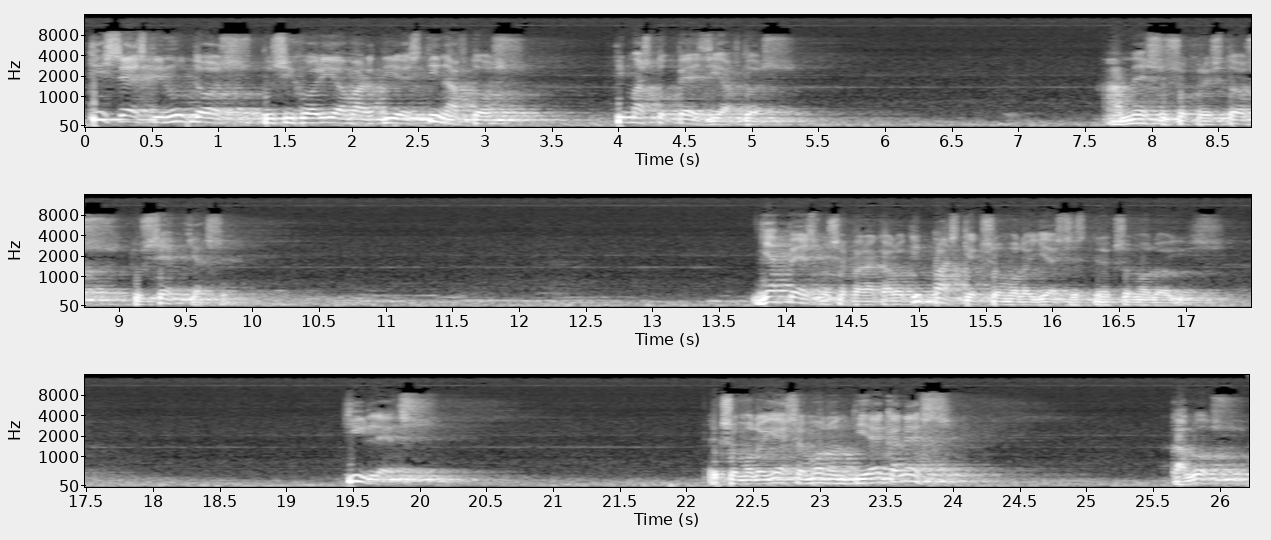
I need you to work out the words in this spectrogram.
τι σε ούτως που συγχωρεί αμαρτίες τι είναι αυτός τι μας το παίζει αυτός αμέσως ο Χριστός τους έπιασε για πες μου σε παρακαλώ τι πας και εξομολογέσαι στην εξομολόγηση. Τι λες. Εξομολογέσαι μόνον τι έκανες. Καλώς.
